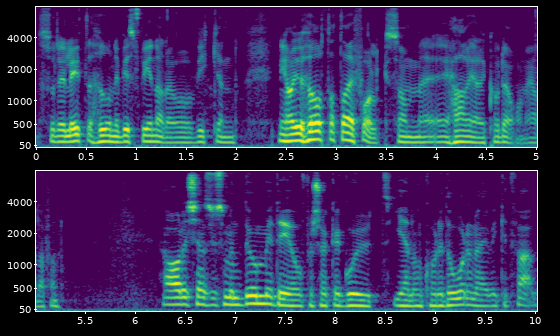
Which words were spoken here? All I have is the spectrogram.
Så det är lite hur ni vill spinna det och vilken... Ni har ju hört att det är folk som är härjar i korridoren i alla fall. Ja, det känns ju som en dum idé att försöka gå ut genom korridorerna i vilket fall.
